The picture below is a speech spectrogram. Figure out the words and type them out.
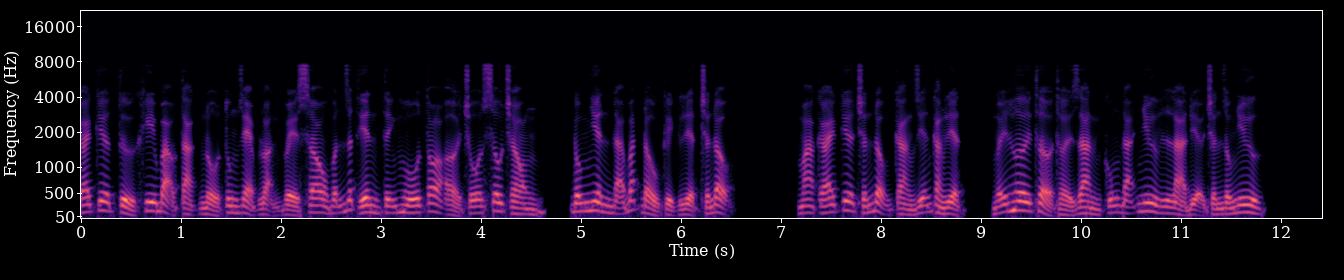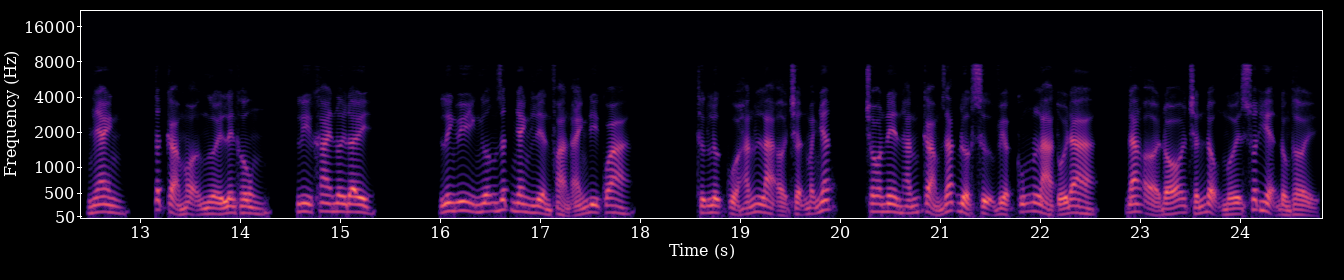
cái kia từ khi bạo tạc nổ tung dẹp loạn về sau vẫn rất yên tĩnh hố to ở chỗ sâu trong, đông nhiên đã bắt đầu kịch liệt chấn động. Mà cái kia chấn động càng diễn càng liệt, mấy hơi thở thời gian cũng đã như là địa chấn giống như. Nhanh, tất cả mọi người lên không, ly khai nơi đây. Linh uy ngưỡng rất nhanh liền phản ánh đi qua. Thực lực của hắn là ở trận mạnh nhất, cho nên hắn cảm giác được sự việc cũng là tối đa, đang ở đó chấn động mới xuất hiện đồng thời,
